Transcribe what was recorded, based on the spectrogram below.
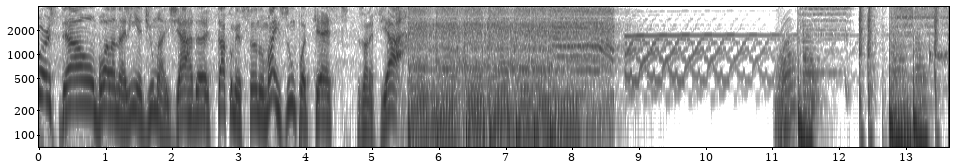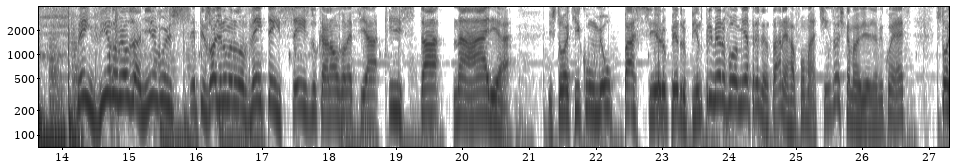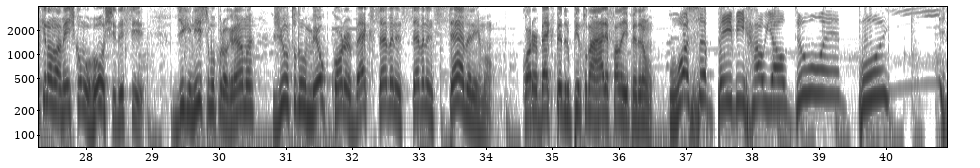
First down, bola na linha de uma jarda. Tá começando mais um podcast Zona FA. Bem-vindo, meus amigos. Episódio número 96 do canal Zona FA está na área. Estou aqui com o meu parceiro Pedro Pinto. Primeiro vou me apresentar, né? Rafa Martins, eu acho que a maioria já me conhece. Estou aqui novamente como host desse digníssimo programa, junto do meu quarterback 7 and 7 and 7, irmão. Quarterback Pedro Pinto na área. Fala aí, Pedrão. What's up, baby? How y'all doing, boy?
